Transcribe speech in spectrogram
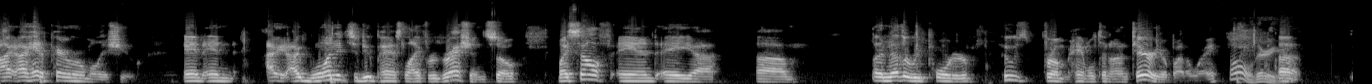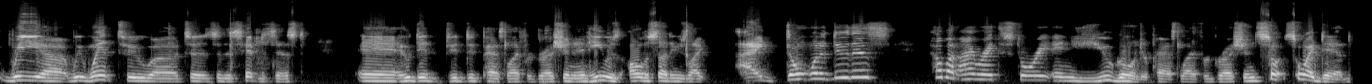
I, I had a paranormal issue, and and I, I, wanted to do past life regression. So myself and a uh, um, another reporter who's from Hamilton, Ontario, by the way. Oh, there you go. Uh, we uh, we went to, uh, to to this hypnotist and who did did past life regression, and he was all of a sudden he was like, "I don't want to do this. How about I write the story and you go into past life regression?" So so I did,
